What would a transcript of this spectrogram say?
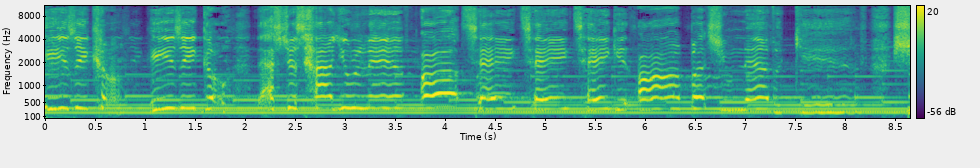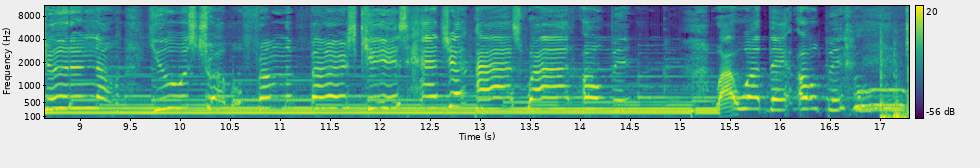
Easy come, easy go. That's just how you live. Oh, take, take, take it all, but you never give. Should've known you was trouble from the first kiss. Had your eyes wide open. Why were they open?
